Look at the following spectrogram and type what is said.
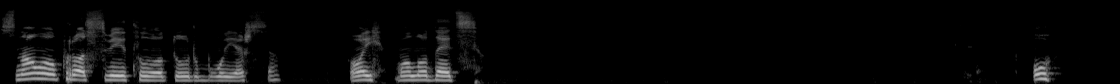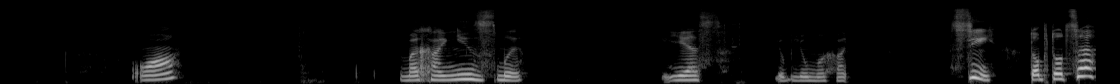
Знову про світло турбуєшся. Ой, молодець. О. О. Механізми. Єс. Люблю механізми. Стій. Тобто це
